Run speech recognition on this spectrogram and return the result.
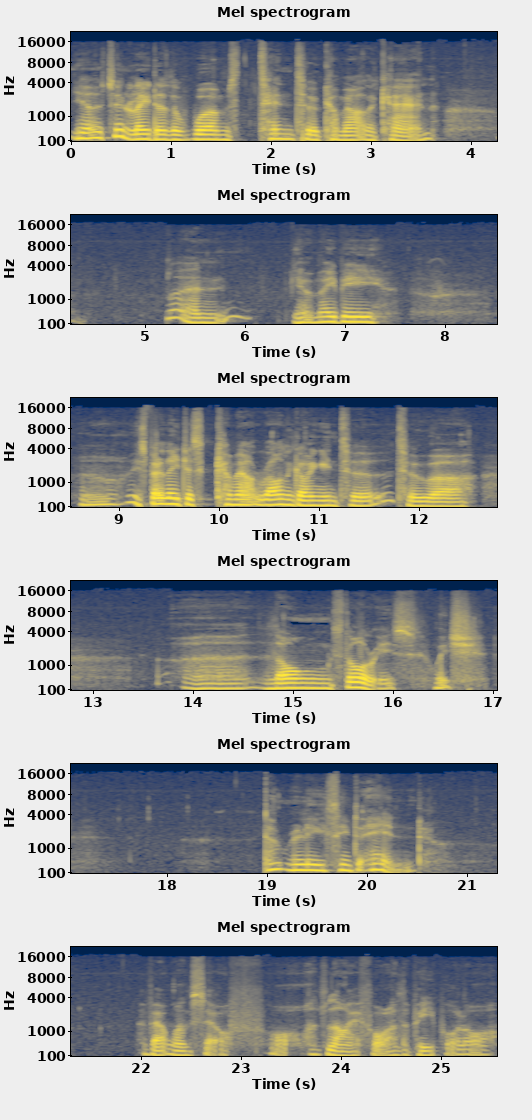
you know, sooner or later the worms tend to come out of the can, and you know maybe uh, it's better they just come out rather than going into to uh, uh, long stories which don't really seem to end about oneself or one's life or other people or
